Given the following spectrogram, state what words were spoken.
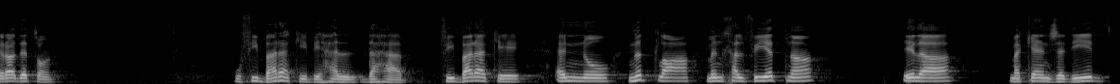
إرادتهم. وفي بركة بهالذهاب. في بركة إنه نطلع من خلفيتنا إلى مكان جديد.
